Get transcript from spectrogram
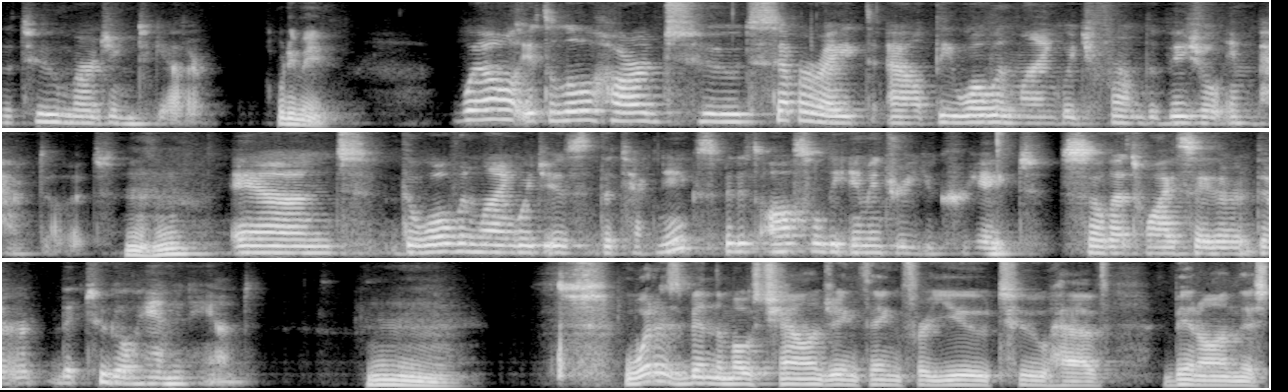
the two merging together. What do you mean? Well, it's a little hard to separate out the woven language from the visual impact of it. Mm-hmm. And the woven language is the techniques, but it's also the imagery you create. So that's why I say they're, they're the two go hand in hand. Hmm. What has been the most challenging thing for you to have been on this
